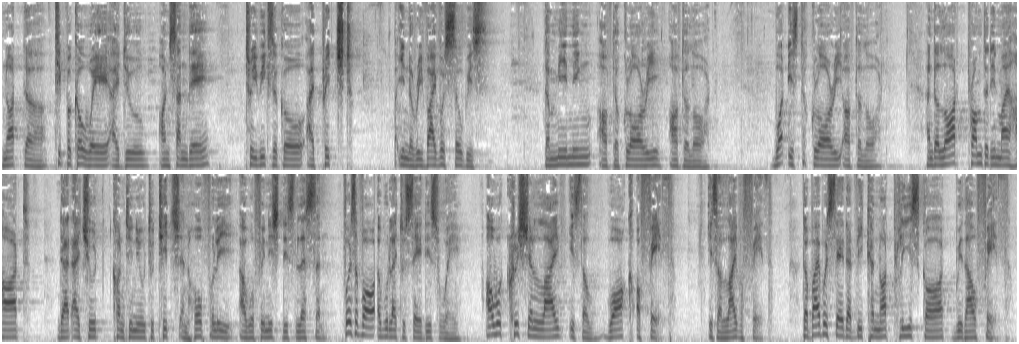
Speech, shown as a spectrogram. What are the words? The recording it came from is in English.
not the typical way I do on Sunday. Three weeks ago, I preached in the revival service the meaning of the glory of the Lord. What is the glory of the Lord? And the Lord prompted in my heart that I should continue to teach, and hopefully, I will finish this lesson. First of all, I would like to say this way Our Christian life is a walk of faith, it's a life of faith. The Bible says that we cannot please God without faith.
